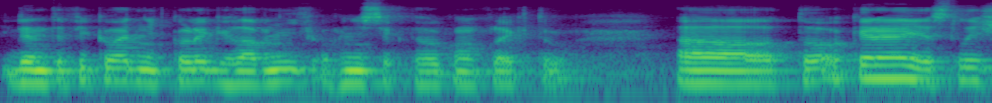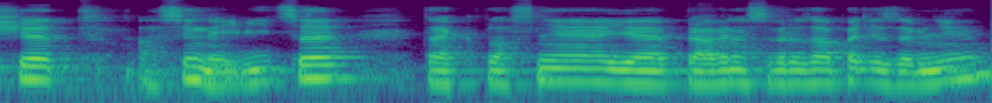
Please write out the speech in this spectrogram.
identifikovat několik hlavních ohnisek toho konfliktu. Uh, to, o které je slyšet asi nejvíce, tak vlastně je právě na severozápadě země,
